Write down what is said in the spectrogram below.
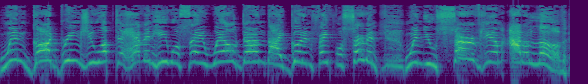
When God brings you up to heaven, He will say, Well done, thy good and faithful servant. When you serve Him out of love,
